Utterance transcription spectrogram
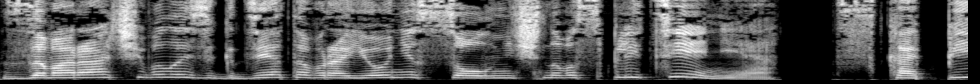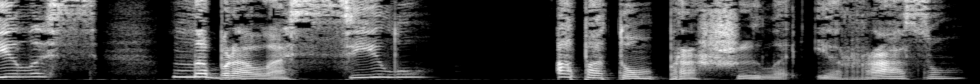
заворачивалась где-то в районе солнечного сплетения, скопилась, набрала силу, а потом прошила и разум,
